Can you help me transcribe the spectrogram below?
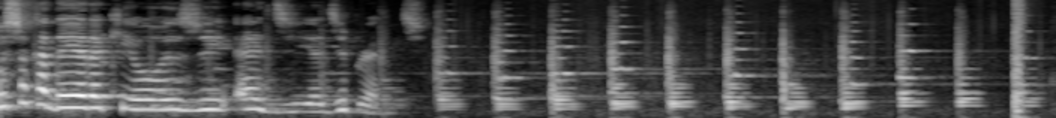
Puxa a cadeira que hoje é dia de brunch.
